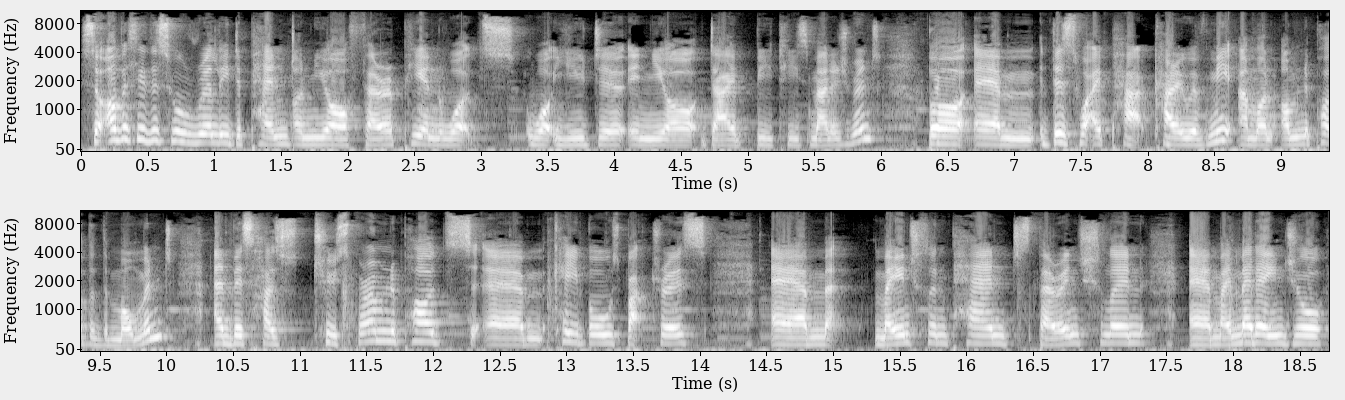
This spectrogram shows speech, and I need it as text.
So obviously this will really depend on your therapy and what's what you do in your diabetes management. But um, this is what I carry with me. I'm on Omnipod at the moment, and this has two spare Omnipods, um, cables, batteries, um, my insulin pen, spare insulin, uh, my MedAngel,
